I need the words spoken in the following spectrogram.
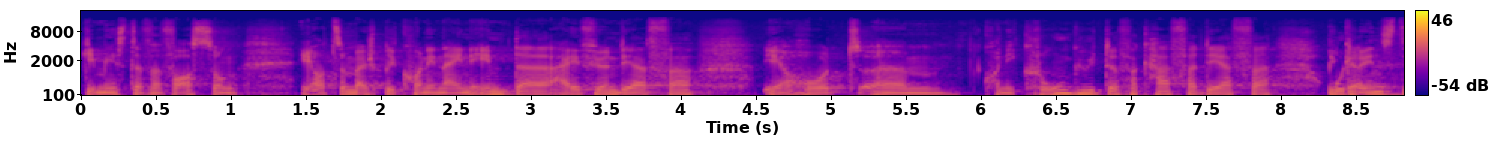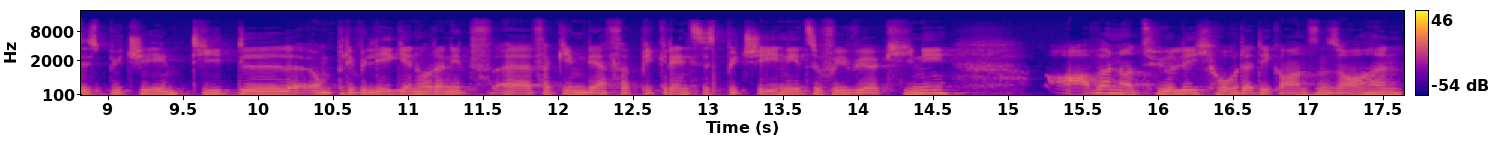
gemäß der Verfassung. Er hat zum Beispiel keine neuen Ämter einführen dürfen, er hat ähm, keine Krongüter verkaufen dürfen. Begrenztes Budget. Titel und Privilegien hat er nicht äh, vergeben dürfen, begrenztes Budget, nicht so viel wie ein Kini. Aber natürlich hat er die ganzen Sachen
